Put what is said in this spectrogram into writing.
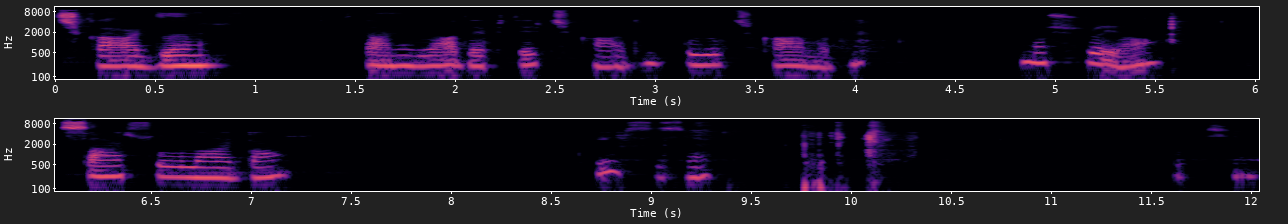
çıkardım. Bir tane rüya defteri çıkardım. Bu yıl çıkarmadım. Ama şuraya içsel sorulardan okuyayım size. Bakayım.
